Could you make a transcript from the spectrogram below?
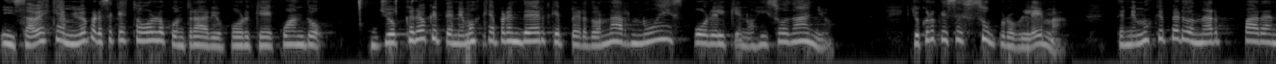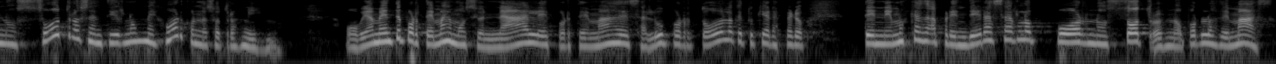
Y sabes que a mí me parece que es todo lo contrario, porque cuando yo creo que tenemos que aprender que perdonar no es por el que nos hizo daño. Yo creo que ese es su problema. Tenemos que perdonar para nosotros sentirnos mejor con nosotros mismos. Obviamente por temas emocionales, por temas de salud, por todo lo que tú quieras, pero tenemos que aprender a hacerlo por nosotros, no por los demás.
